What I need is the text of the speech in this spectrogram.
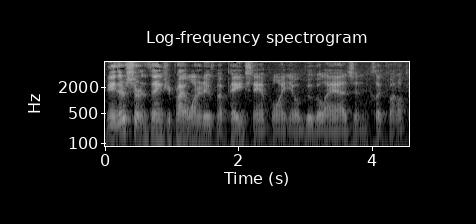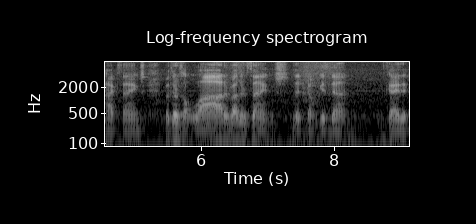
I mean, there's certain things you probably want to do from a paid standpoint, you know, Google ads and ClickFunnels type things, but there's a lot of other things that don't get done, okay, that,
